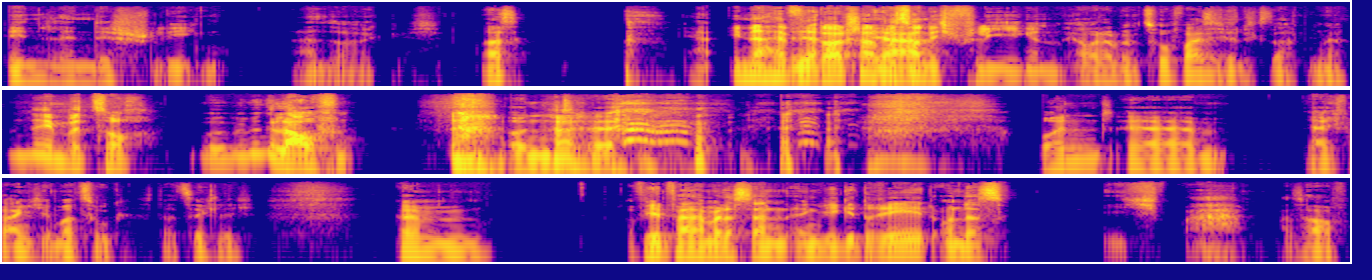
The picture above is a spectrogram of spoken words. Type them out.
Inländisch fliegen. Also wirklich. was? Ja, innerhalb von Ja, Deutschland ja. muss man nicht fliegen. Ja, oder beim Zug weiß ich ehrlich gesagt nicht mehr. Nehmen wir Zug. Ich bin gelaufen. Und, äh, und ähm, ja, ich war eigentlich immer Zug, tatsächlich. Ähm, auf jeden Fall haben wir das dann irgendwie gedreht und das, ich, ah, pass auf,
